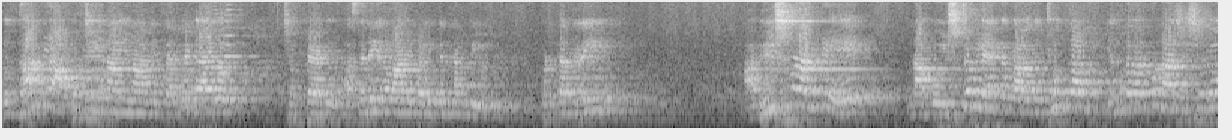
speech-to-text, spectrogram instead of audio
యుద్ధాన్ని ఆపు చేయనాయన అని తండ్రి గారు చెప్పాడు. అశరీరవాణి పలికిందండి. ఇప్పుడు తండ్రి ఆ భీష్ముడు అంటే నాకు ఇష్టం లేక కాదు. చూద్దాం. ఎంతవరకు నా శిష్యుడు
